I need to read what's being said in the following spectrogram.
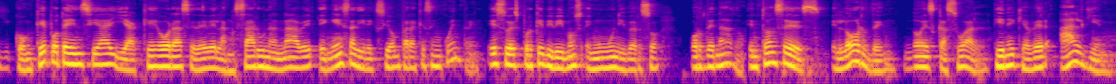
y con qué potencia y a qué hora se debe lanzar una nave en esa dirección para que se encuentren. Eso es porque vivimos en un universo ordenado. Entonces, el orden no es casual. Tiene que haber alguien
